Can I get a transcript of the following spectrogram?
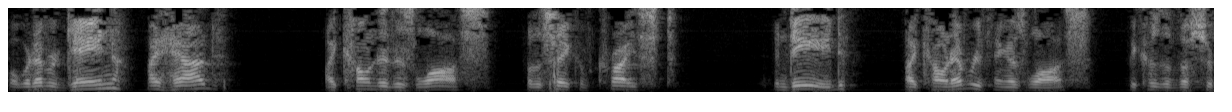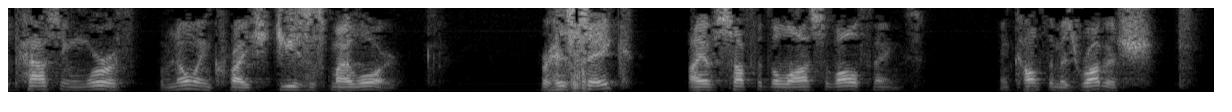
But whatever gain I had, I counted as loss for the sake of Christ. Indeed, I count everything as loss because of the surpassing worth of knowing Christ Jesus my Lord. For his sake, I have suffered the loss of all things and count them as rubbish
